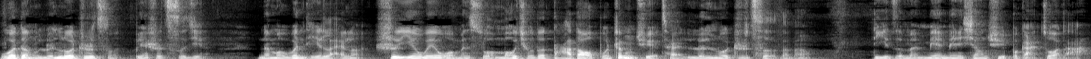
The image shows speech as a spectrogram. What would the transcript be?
我等沦落至此，便是此景。那么问题来了，是因为我们所谋求的大道不正确，才沦落至此的吗？”弟子们面面相觑，不敢作答。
